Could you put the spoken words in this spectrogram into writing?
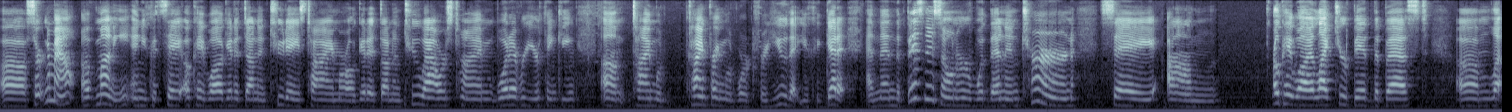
a certain amount of money and you could say okay well I'll get it done in two days time or I'll get it done in two hours time whatever you're thinking um, time would time frame would work for you that you could get it. And then the business owner would then in turn say um, okay well I liked your bid the best um, let,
